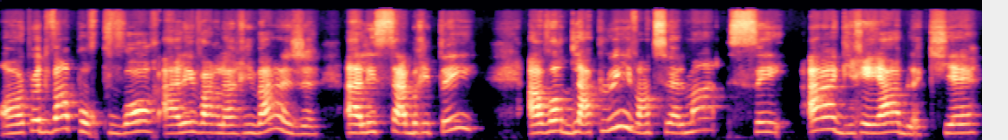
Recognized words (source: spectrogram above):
un peu de vent pour pouvoir aller vers le rivage, aller s'abriter, avoir de la pluie éventuellement, c'est agréable qu'il y ait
